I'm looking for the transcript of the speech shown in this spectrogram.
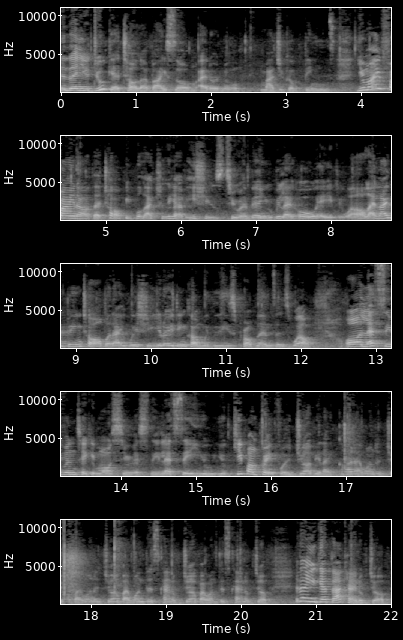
And then you do get taller by some i don't know magic of things. You might find out that tall people actually have issues too and then you'll be like oh wait well i like being tall but i wish you know it didn't come with these problems as well. Or let's even take it more seriously. Let's say you you keep on praying for a job. You're like god i want a job. I want a job. I want this kind of job. I want this kind of job. And then you get that kind of job.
